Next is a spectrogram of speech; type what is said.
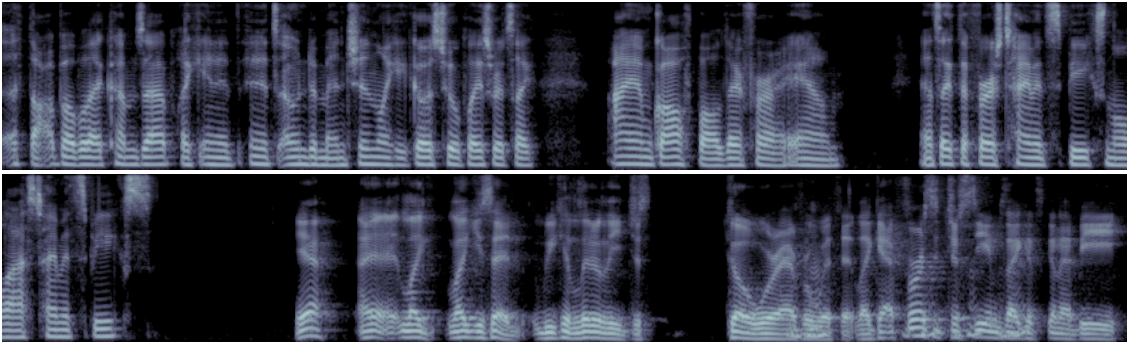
a thought bubble that comes up like in it, in its own dimension like it goes to a place where it's like I am golf ball therefore I am. And it's like the first time it speaks and the last time it speaks. Yeah. I like like you said, we could literally just go wherever mm-hmm. with it. Like at first it just seems like it's going to be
